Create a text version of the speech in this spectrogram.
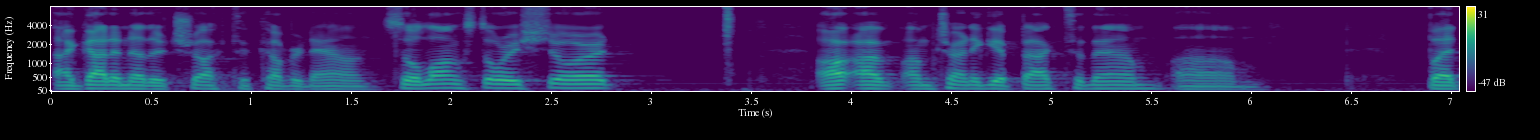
I got another truck to cover down. So long story short, I, I'm, I'm trying to get back to them. Um, but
